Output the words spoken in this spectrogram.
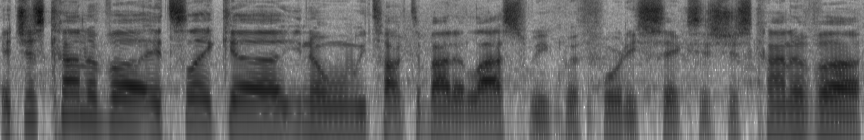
it just kind of uh, it's like uh, you know when we talked about it last week with 46. It's just kind of a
